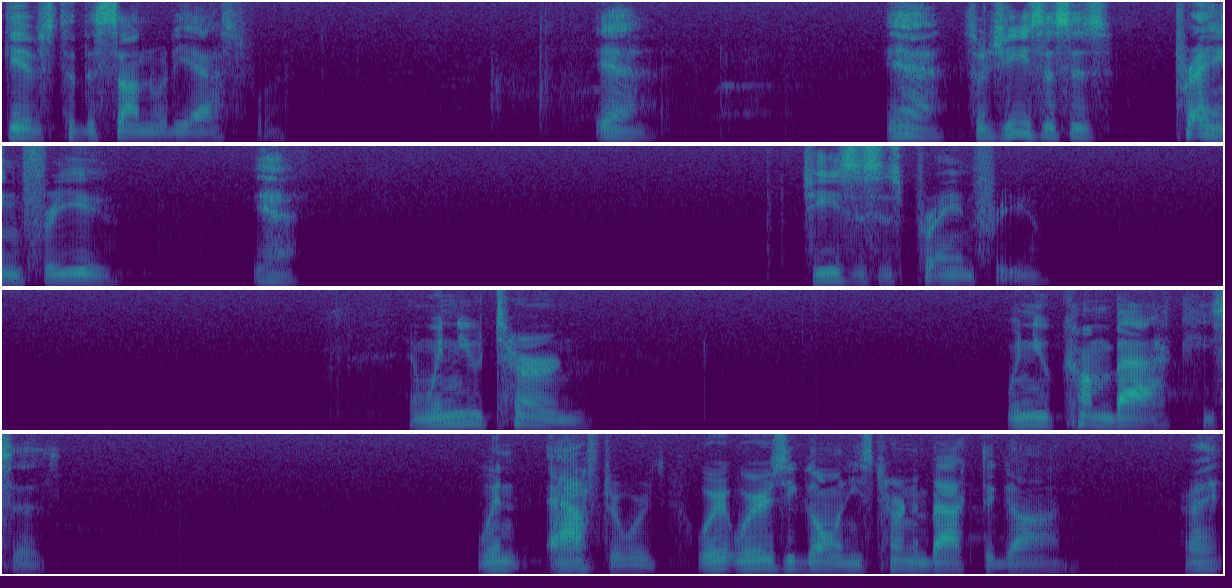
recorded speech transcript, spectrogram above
gives to the Son what he asks for. Yeah. Yeah. So Jesus is praying for you. Yeah. Jesus is praying for you. And when you turn, when you come back, he says, when afterwards, where, where is he going? He's turning back to God, right?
